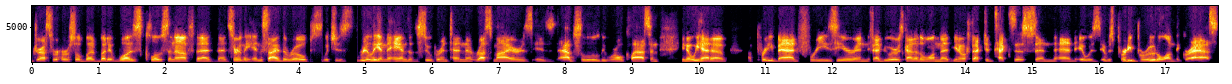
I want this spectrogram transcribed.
dress rehearsal, but but it was close enough that that certainly inside the ropes, which is really in the hands of the superintendent. Russ Myers is absolutely world class. And, you know, we had a, a pretty bad freeze here and February. Was kind of the one that you know affected Texas and and it was it was pretty brutal on the grass.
